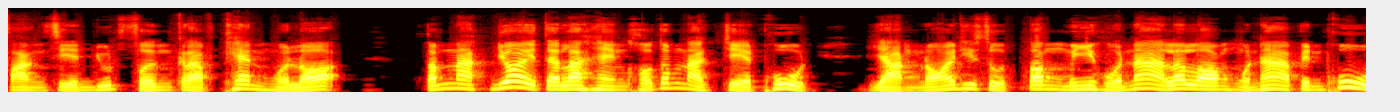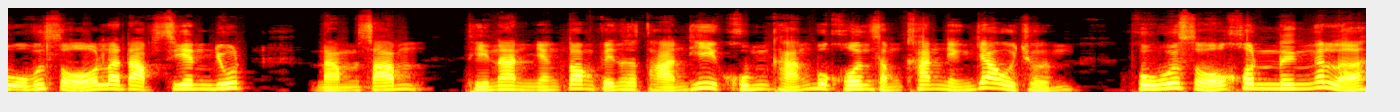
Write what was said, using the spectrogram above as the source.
ฟังเซียนยุทธเฟิงกลับแค่นหัวเราะตำหนักย่อยแต่ละแห่งของตำหนักเจดพูด อย่างน้อยที่สุดต้องมีหัวหน้าและรองหัวหน้าเป็นผู้อาวุโสระดับเซียนยุทธนำซ้ำที่นั่นยังต้องเป็นสถานที่คุมขังบุคคลสำคัญอย่างเย่าเฉิน ผู้วุโสคนหนึ่งงั้นเหรอ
